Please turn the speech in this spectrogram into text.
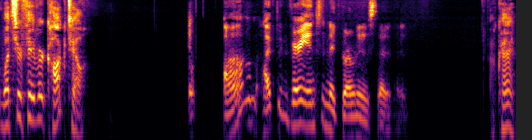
what's your favorite cocktail? Um, I've been very into Negronis lately. Okay.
